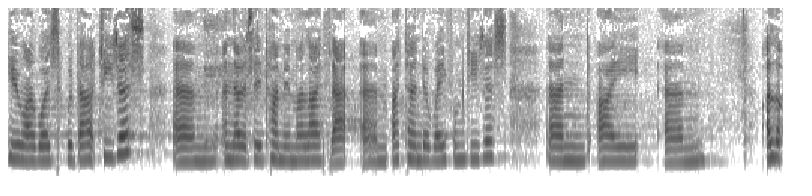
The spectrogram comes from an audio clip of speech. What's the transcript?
who I was without Jesus, um, and there was a time in my life that um, I turned away from Jesus, and I, um, I, lo-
